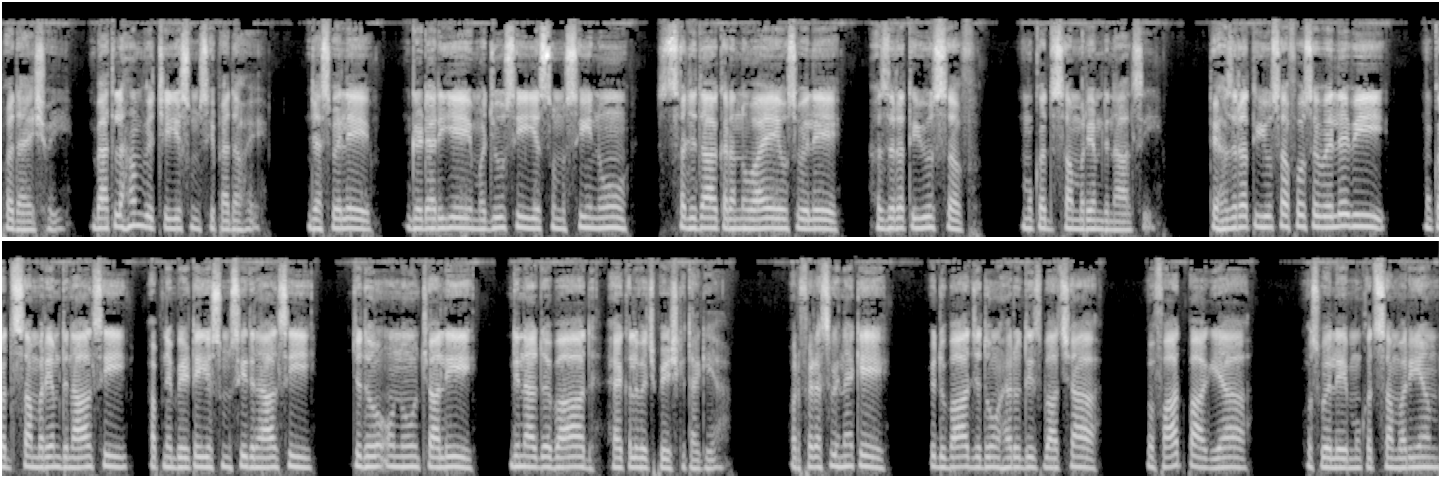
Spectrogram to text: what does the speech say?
ਪੈਦਾਇਸ਼ ਹੋਈ ਬੈਤਲਹਮ ਵਿੱਚ ਯਿਸੂ ਮਸੀਹ ਪੈਦਾ ਹੋਏ ਜਿਸ ਵੇਲੇ ਗਡਰੀਏ ਮਜੂਸੀ ਯਿਸੂ ਮਸੀਹ ਨੂੰ ਸਜਦਾ ਕਰਨ ਨੂੰ ਆਏ ਉਸ ਵੇਲੇ ਹਜ਼ਰਤ ਯੂਸਫ ਮੁਕੱਦਸਾ ਮਰੀਮ ਦੇ ਨਾਲ ਸੀ ਤੇ ਹਜ਼ਰਤ ਯੂਸਫ ਉਸ ਵੇਲੇ ਵੀ ਮੁਕੱਦਸਾ ਮਰੀਮ ਦੇ ਨਾਲ ਸੀ, ਆਪਣੇ ਬੇਟੇ ਯਿਸੂ ਮਸੀਹ ਦੇ ਨਾਲ ਸੀ, ਜਦੋਂ ਉਹਨੂੰ 40 ਦਿਨਾਂ ਦੇ ਬਾਅਦ ਹੈਕਲ ਵਿੱਚ ਪੇਸ਼ ਕੀਤਾ ਗਿਆ। ਔਰ ਫਿਰ ਅਸੀਂ ਨੇ ਕਿ ਇਹ ਤੋਂ ਬਾਅਦ ਜਦੋਂ ਹੈਰੋਦਿਸ ਬਾਦਸ਼ਾਹ ਵਫਾਤ ਪਾ ਗਿਆ, ਉਸ ਵੇਲੇ ਮੁਕੱਦਸਾ ਮਰੀਮ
